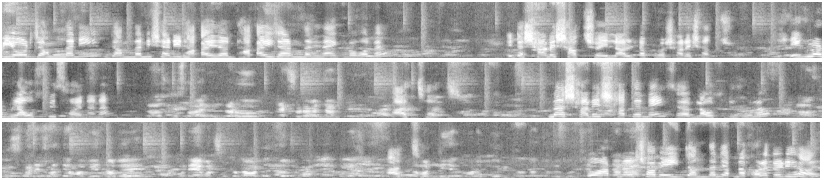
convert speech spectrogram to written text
পিওর জামদানি জামদানি শাড়ি ঢাকাই ঢাকাই জামদানি না এগুলো বলে। এটা সাড়ে সাতশো এই লালটা পুরো সাড়ে সাতশো। এগুলোর ব্লাউজ পিস হয় না না? আচ্ছা আচ্ছা। না শাড়ির সাথে নেই ব্লাউজ পিস আচ্ছা। ও আপনার সব এই জামদানি আপনার ঘরে তৈরি হয়?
